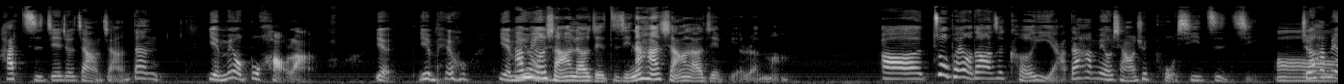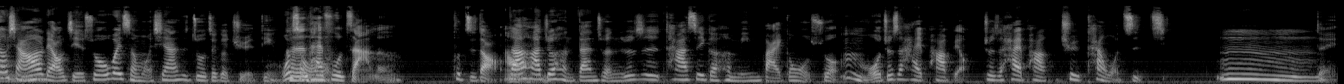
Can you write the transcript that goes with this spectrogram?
他直接就这样讲，但也没有不好啦，也也没有也没有，他没有想要了解自己，那他想要了解别人吗？呃，做朋友当然是可以啊，但他没有想要去剖析自己，哦，就他没有想要了解说为什么我现在是做这个决定，为什么太复杂了。不知道，但是他就很单纯，就是他是一个很明白跟我说，嗯，我就是害怕表，就是害怕去看我自己，嗯，对，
